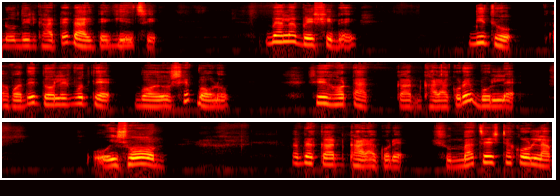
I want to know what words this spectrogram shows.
নদীর ঘাটে নাইতে গিয়েছি। মেলা বেশি নেই। মিধু আমাদের দলের মধ্যে বয়সে বড়। সে হঠাৎ কান খাড়া করে বললে, ওই শোন। আমরা কান খাড়া করে শুনবার চেষ্টা করলাম।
